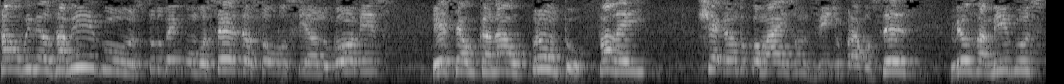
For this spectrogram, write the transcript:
salve meus amigos! Tudo bem com vocês? Eu sou Luciano Gomes. Esse é o canal Pronto, falei. Chegando com mais um vídeo para vocês, meus amigos,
